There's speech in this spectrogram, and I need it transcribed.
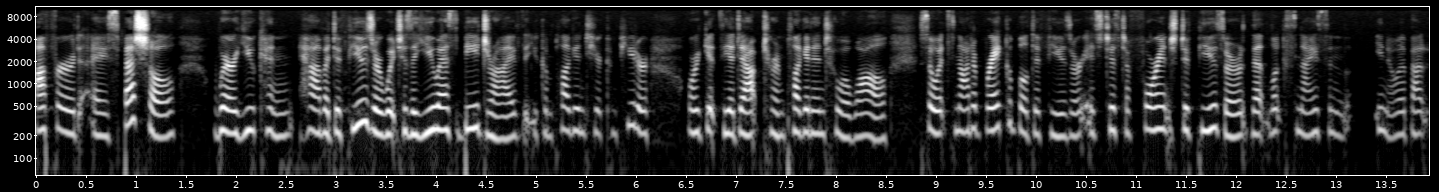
offered a special where you can have a diffuser, which is a USB drive that you can plug into your computer or get the adapter and plug it into a wall. So it's not a breakable diffuser, it's just a four inch diffuser that looks nice and you know, about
